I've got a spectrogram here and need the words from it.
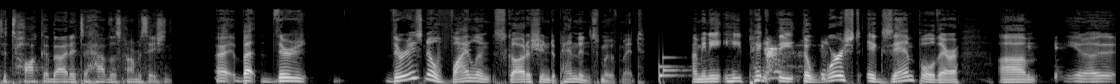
to talk about it, to have those conversations. Uh, but there, there is no violent Scottish independence movement. I mean, he, he picked the, the worst example there. Um, you know,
